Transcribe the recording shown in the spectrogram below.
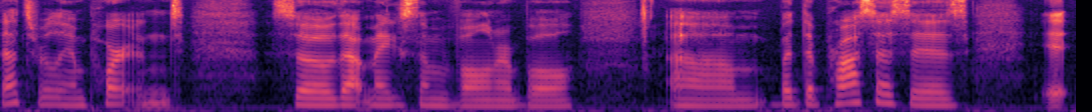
That's really important. So that makes them vulnerable. Um, but the process is it,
